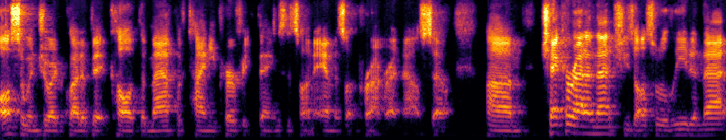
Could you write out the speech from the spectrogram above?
also enjoyed quite a bit called The Map of Tiny Perfect Things. It's on Amazon Prime right now. So um, check her out in that. She's also a lead in that,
